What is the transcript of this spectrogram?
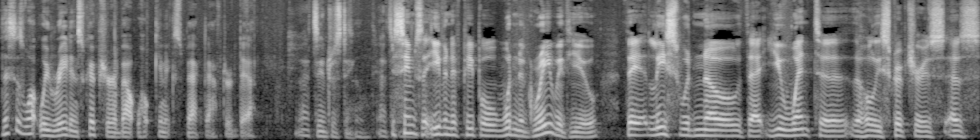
this is what we read in Scripture about what we can expect after death. That's interesting. That's It seems that even if people wouldn't agree with you, they at least would know that you went to the Holy Scriptures as,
